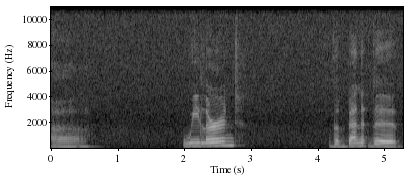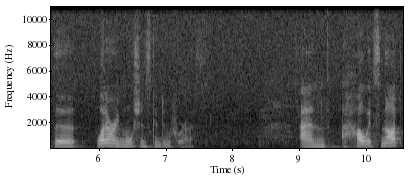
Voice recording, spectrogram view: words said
uh, we learned the, the, the, what our emotions can do for us and how it's not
